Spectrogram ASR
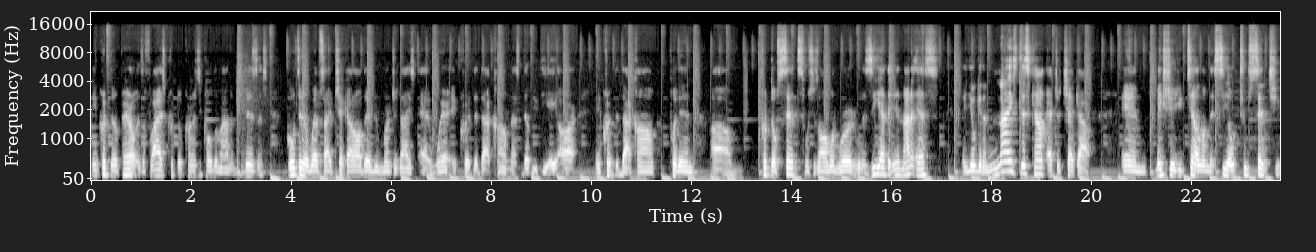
Encrypted Apparel is the flyest cryptocurrency clothing line in the business Go to their website, check out all their new merchandise at wearencrypted.com. That's W E A R encrypted.com. Put in um, crypto cents, which is all one word with a Z at the end, not an S, and you'll get a nice discount at your checkout. And make sure you tell them that CO2 sent you.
